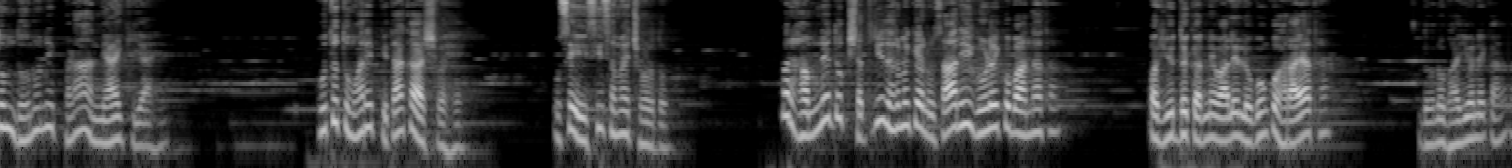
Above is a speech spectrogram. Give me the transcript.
तुम दोनों ने बड़ा अन्याय किया है। वो तो तुम्हारे पिता का अश्व है। उसे इसी समय छोड़ दो। पर हमने तो क्षत्रिय धर्म के अनुसार ही घोड़े को बांधा था और युद्ध करने वाले लोगों को हराया था। दोनों भाइयों ने कहा,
